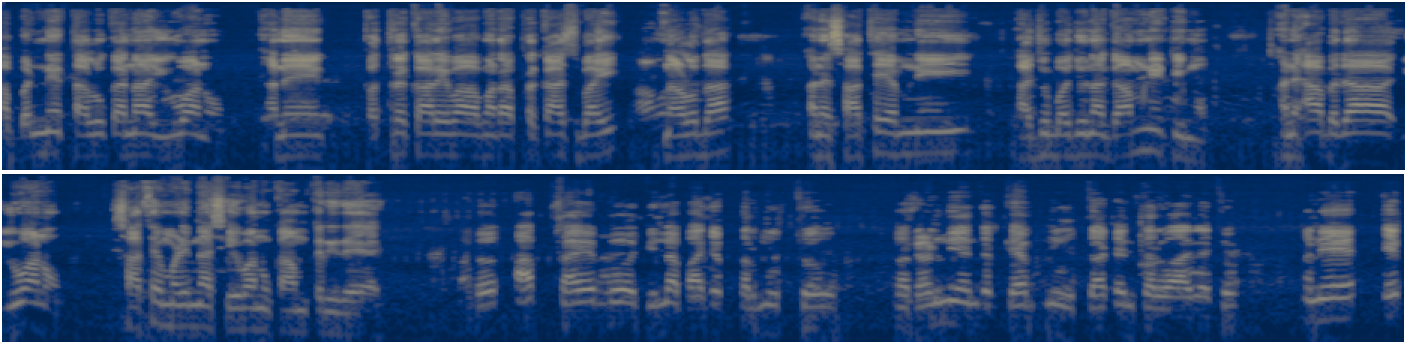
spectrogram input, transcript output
આ બંને તાલુકાના યુવાનો અને પત્રકાર એવા અમારા પ્રકાશભાઈ નાળોદા અને સાથે એમની આજુબાજુના ગામની ટીમો અને આ બધા યુવાનો સાથે મળીને સેવાનું કામ કરી રહ્યા છે. આપ સાહેબ જિલ્લા ભાજપ પ્રમુખ છો રણની અંદર કેમ્પનું ઉદ્ઘાટન કરવા આવ્યા છો અને એક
